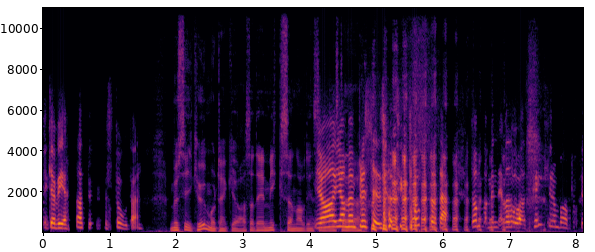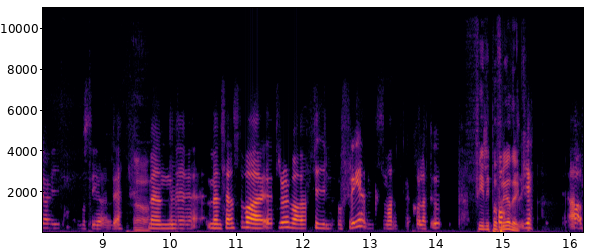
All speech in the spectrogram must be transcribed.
fick jag veta att det stod där. Musikhumor tänker jag, alltså det är mixen av din Ja, senaste... ja men precis. Jag tyckte också så här. De men vadå, tänker de bara på att jag är det? Ja. Men, eh, men sen så var, jag tror det var Filip och Fredrik som hade kollat upp. Filip och fått Fredrik. jätte- Ja,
